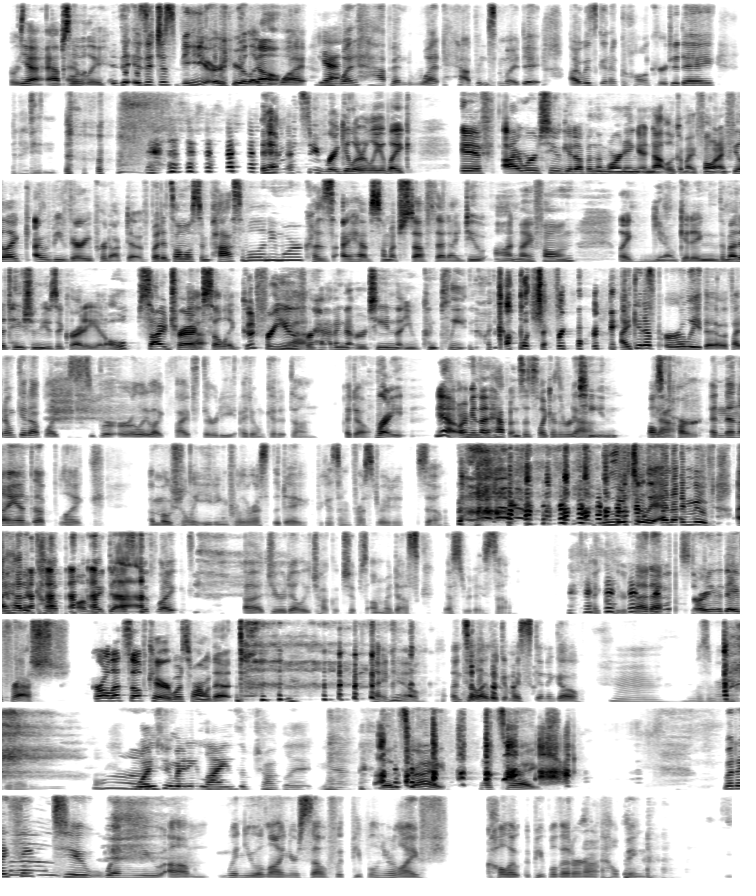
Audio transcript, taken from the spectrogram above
Or is, yeah, absolutely. is it, is it just me, or you're like, No. what? Yeah. What happened? What happened to my day? I was going to conquer today, and I didn't. It happens to me regularly. Like if I were to get up in the morning and not look at my phone, I feel like I would be very productive. But it's almost impossible anymore because I have so much stuff that I do on my phone, like you know, getting the meditation music ready and oh, sidetrack. Yeah. So like, good for you Yeah. for having that routine that you complete and accomplish every morning. I get up early though. If I don't get up like super early, like five thirty, I don't get it done. I don't. right. Yeah, I mean that happens. It's like a routine falls Yeah. apart. And then I end up like emotionally eating for the rest of the day because I'm frustrated. So literally, and I moved. I had a cup on my desk with like uh, Ghirardelli chocolate chips on my desk yesterday. So I cleared that out, starting the day fresh. Girl, that's self care. What's wrong with that? I know until I look at my skin and go, hmm, it wasn't really a good idea. One too many lines of chocolate. Yeah. That's right. That's right. But I think too, when you um when you align yourself with people in your life, call out the people that are not helping,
